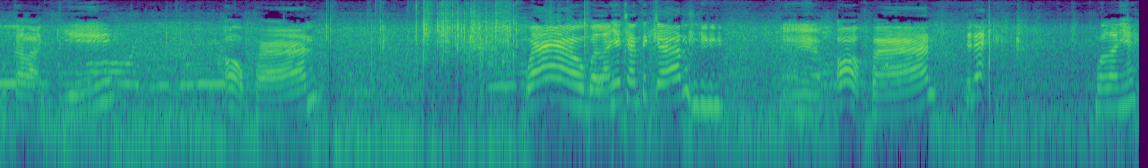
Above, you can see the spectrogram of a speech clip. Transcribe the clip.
Buka lagi. Open. Wow, bolanya cantik kan? Open. Tidak. Bolanya.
